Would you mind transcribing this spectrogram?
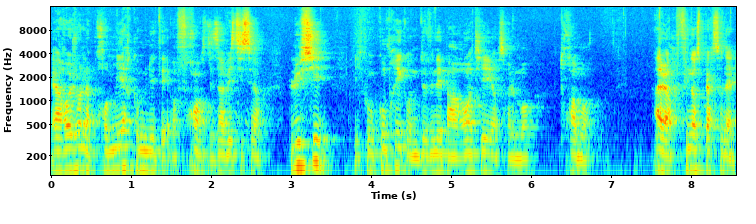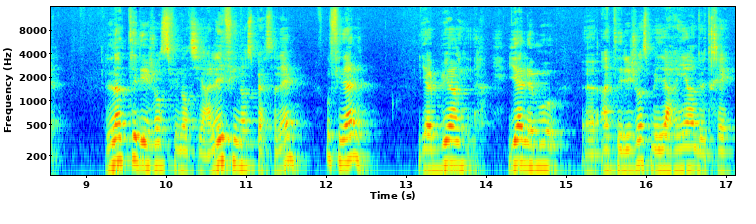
et à rejoindre la première communauté en France des investisseurs lucides et qui ont compris qu'on ne devenait pas rentier en seulement trois mois. Alors, finances personnelles. L'intelligence financière, les finances personnelles, au final, il y a bien y a le mot euh, intelligence, mais il n'y a rien de très,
